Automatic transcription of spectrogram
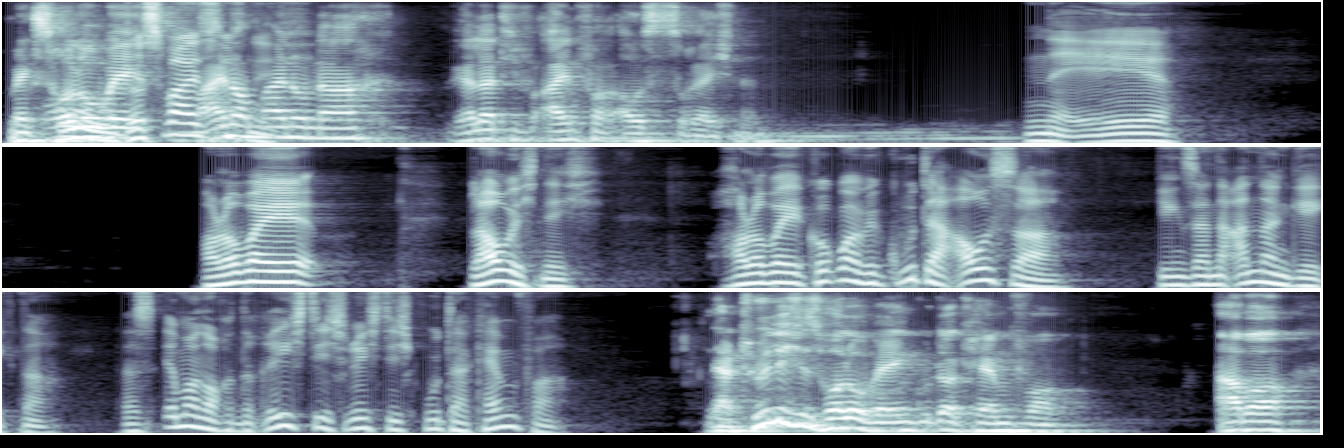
Max oh, Holloway ist meiner Meinung nach relativ einfach auszurechnen. Nee. Holloway glaube ich nicht. Holloway, guck mal, wie gut er aussah gegen seine anderen Gegner. Das ist immer noch ein richtig, richtig guter Kämpfer. Natürlich ist Holloway ein guter Kämpfer. Aber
